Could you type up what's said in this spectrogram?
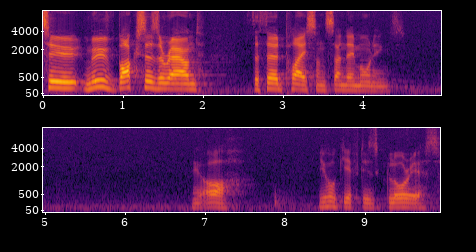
to move boxes around the third place on Sunday mornings. Go, oh, your gift is glorious.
